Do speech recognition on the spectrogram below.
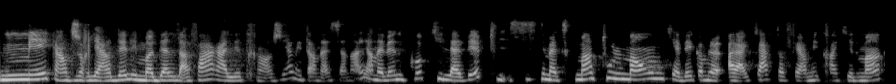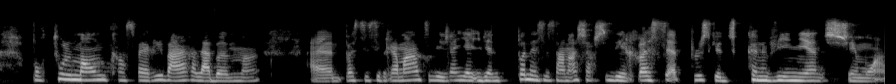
Mais quand je regardais les modèles d'affaires à l'étranger, à l'international, il y en avait une couple qui l'avait, puis systématiquement, tout le monde qui avait comme à la carte a fermé tranquillement pour tout le monde transférer vers l'abonnement. Euh, parce que c'est vraiment, les gens, ils, viennent pas nécessairement chercher des recettes plus que du convenience chez moi.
